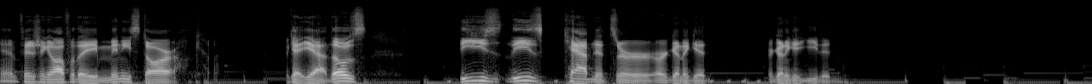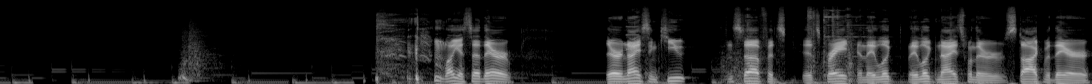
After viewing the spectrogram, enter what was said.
And finishing off with a mini star. Oh, God. Okay, yeah, those these these cabinets are are gonna get are gonna get yeeted. like I said, they're they're nice and cute and stuff. It's it's great, and they look they look nice when they're stocked, but they're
